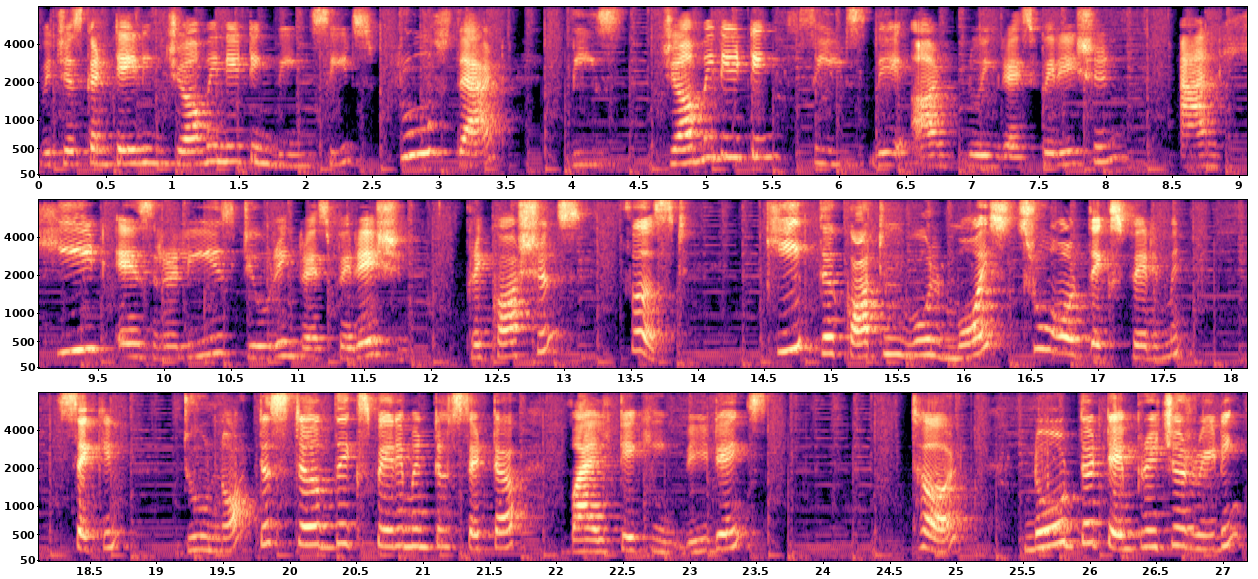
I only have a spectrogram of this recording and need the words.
which is containing germinating bean seeds proves that these germinating seeds they are doing respiration and heat is released during respiration. Precautions. First keep the cotton wool moist throughout the experiment. Second do not disturb the experimental setup while taking readings. Third note the temperature reading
